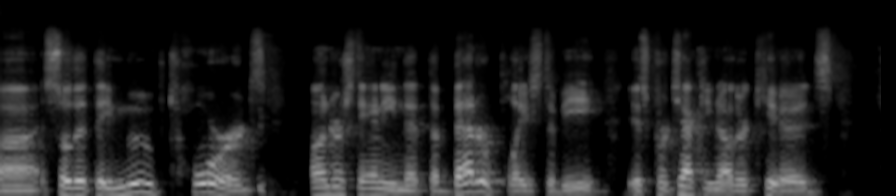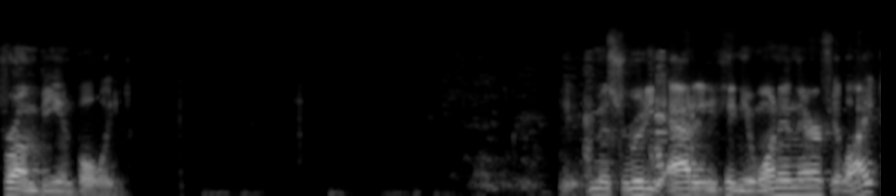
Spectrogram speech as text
uh, so that they move towards understanding that the better place to be is protecting other kids from being bullied. Mr Moody add anything you want in there if you like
